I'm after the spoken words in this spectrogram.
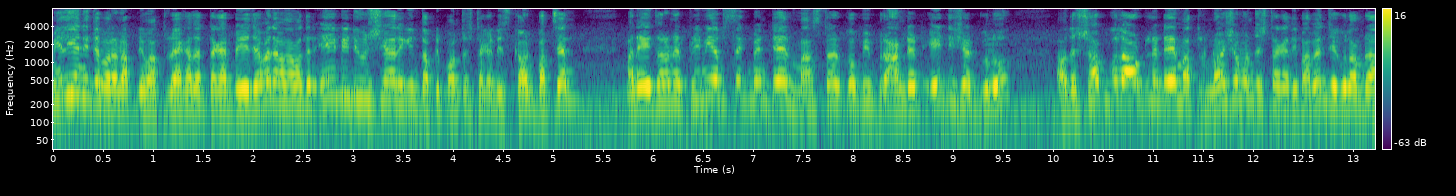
মিলিয়ে নিতে পারেন, আপনি মাত্র এক হাজার টাকা পেয়ে যাবেন এবং আমাদের এই ভিডিও শেয়ারে কিন্তু আপনি পঞ্চাশ টাকা ডিসকাউন্ট পাচ্ছেন। মানে এই ধরনের প্রিমিয়াম সেগমেন্টের মাস্টার কপি ব্র্যান্ডেড এই টি শার্টগুলো আমাদের সবগুলো আউটলেটে মাত্র নয়শো পঞ্চাশ টাকা দিয়ে পাবেন, যেগুলো আমরা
